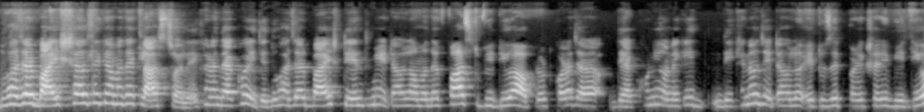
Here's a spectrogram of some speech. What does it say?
দু হাজার বাইশ সাল থেকে আমাদের ক্লাস চলে। এখানে দেখো এই যে দু হাজার বাইশ টেন্থ মে এটা হলো আমাদের ফার্স্ট ভিডিও আপলোড করা। যারা দেখনি, অনেকেই দেখে নাও যে এটা হলো এ টু জেড পরীক্ষারই ভিডিও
